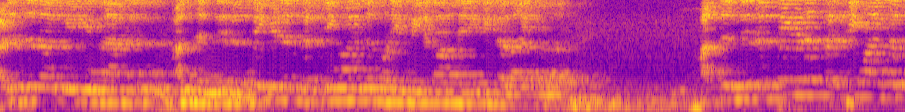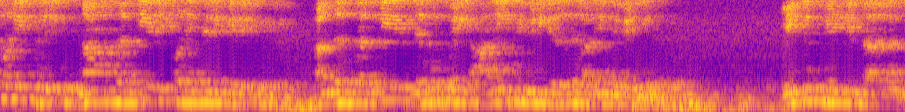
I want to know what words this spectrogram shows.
அடுத்ததாக கேட்கின்றார்கள் அந்த நெருப்பை விட சக்தி வாய்ந்த படைப்பு ஏதாவது இருக்கின்றதா என்பதாக அந்த நெருப்பை விட சக்தி வாய்ந்த படைப்பு நான் தண்ணீரை படைத்திருக்கிறேன் அந்த தண்ணீர் நெருப்பை அணைத்து விடுகிறது அணைத்து விடுகிறது எதிர் கேட்கின்றார்கள்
